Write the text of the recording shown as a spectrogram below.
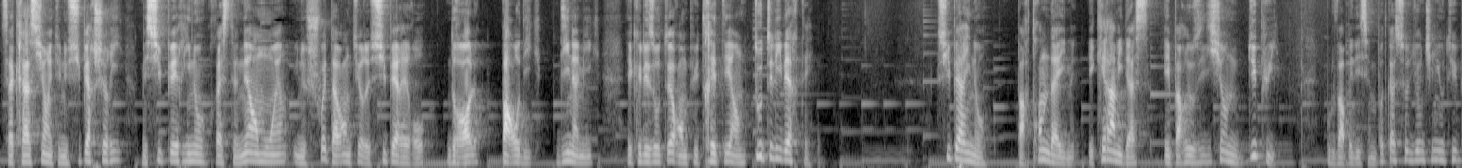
Sa création est une supercherie, mais Superino reste néanmoins une chouette aventure de super-héros, drôle, parodique, dynamique, et que les auteurs ont pu traiter en toute liberté. Superino par Trondheim et Keramidas est paru aux éditions Dupuis. Boulevard BD, c'est un podcast audio, une chaîne YouTube.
